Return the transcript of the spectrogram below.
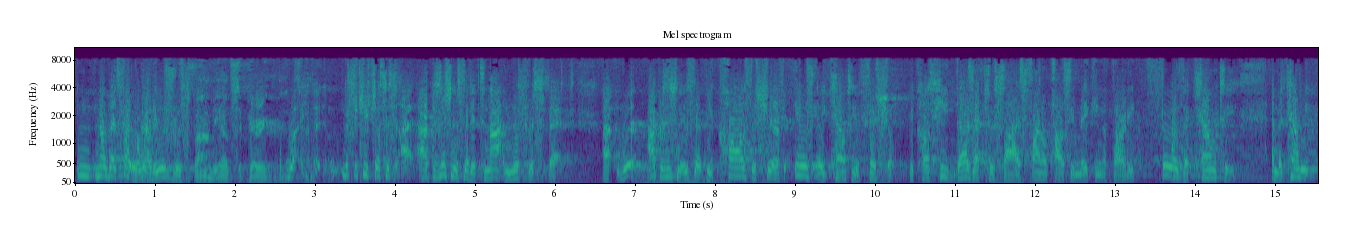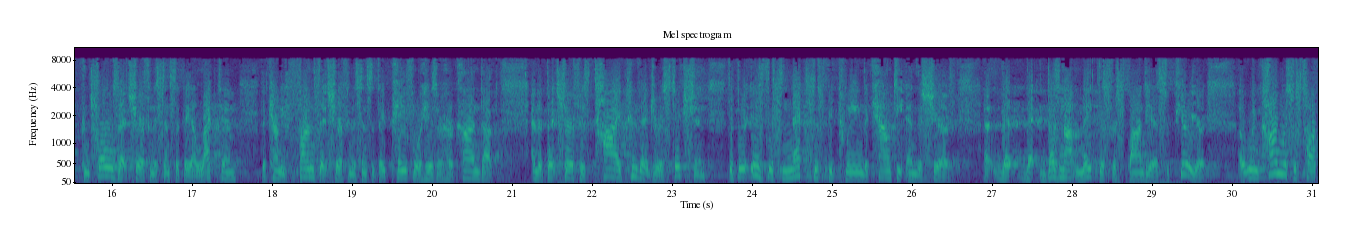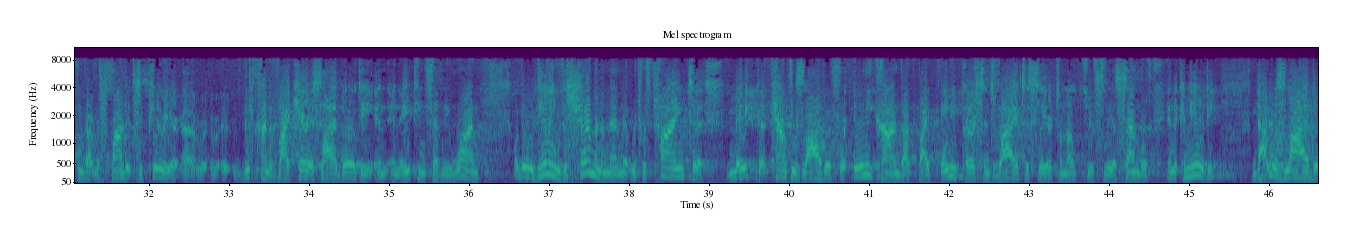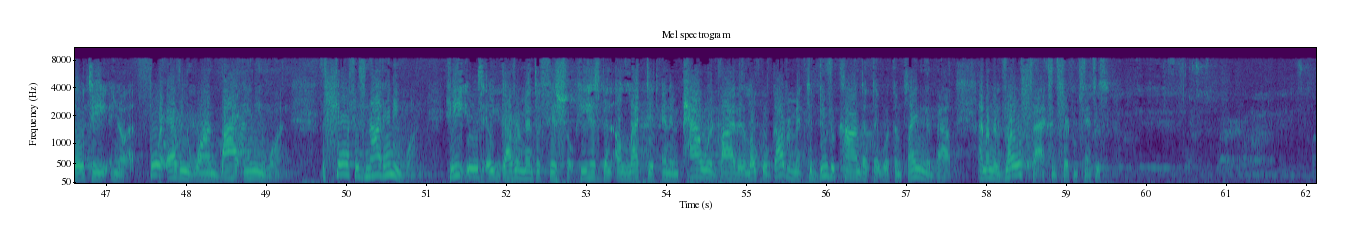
No, that's right. Well, what is respondeat superior? Well, uh, Mr. Chief Justice, our position is that it's not in this respect. Uh, our position is that because the sheriff is a county official, because he does exercise final policy making authority for the county, and the county controls that sheriff in the sense that they elect him. The county funds that sheriff in the sense that they pay for his or her conduct, and that that sheriff is tied to that jurisdiction. That there is this nexus between the county and the sheriff uh, that, that does not make this respondeat superior. Uh, when Congress was talking about respondeat superior, uh, this kind of vicarious liability in, in 1871, well, they were dealing with the Sherman Amendment, which was trying to make uh, counties liable for any conduct by any persons riotously or tumultuously assembled in the community. That was liability, you know, for everyone, by anyone. The sheriff is not anyone. He is a government official. He has been elected and empowered by the local government to do the conduct that we're complaining about. And under those facts and circumstances,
